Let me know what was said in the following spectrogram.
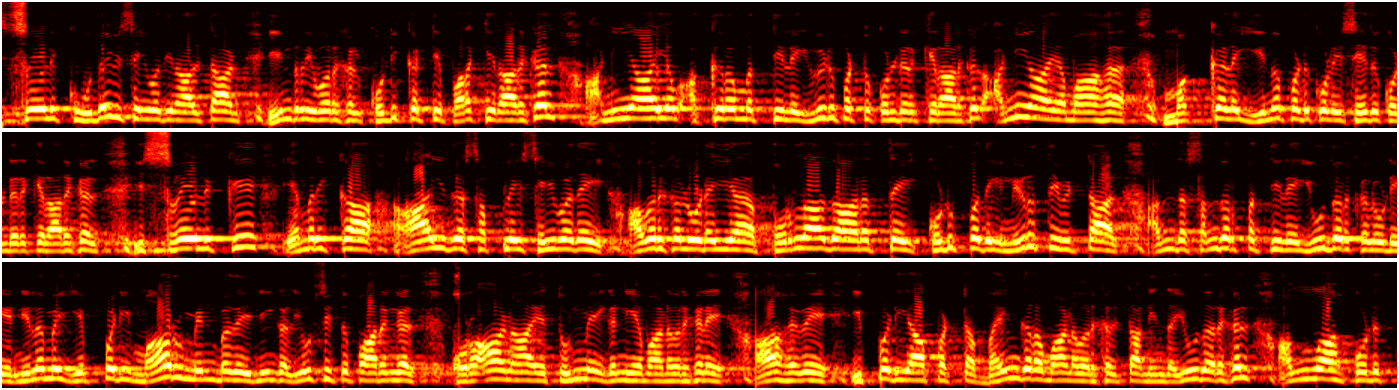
இஸ்ரேலுக்கு உதவி செய்வதனால்தான் இன்று இவர்கள் கொடிக்கட்டி பறக்கிறார்கள் அநியாயம் அக்கிரமத்தில் ஈடுபட்டு கொண்டிருக்கிறார்கள் அநியாயமாக மக்களை இனப்படுகொலை செய்து கொண்டிருக்கிறார்கள். இஸ்ரேலுக்கு அமெரிக்கா ஆயுத சப்ளை செய்வதை அவர்களுடைய பொருளாதாரத்தை கொடுப்பதை நிறுத்திவிட்டால் அந்த சந்தர்ப்பத்திலே யூதர்களுடைய நிலைமை எப்படி மாறும் என்பதை நீங்கள் யோசித்து பாருங்கள். குரான் துண்மை கண்ணியமானவர்களே ஆகவே இப்படியாப்பட்ட பயங்கரமானவர்கள் தான் இந்த யூதர்கள். அல்லாஹ் கொடுத்த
